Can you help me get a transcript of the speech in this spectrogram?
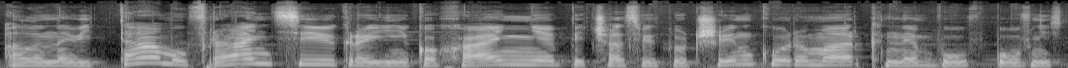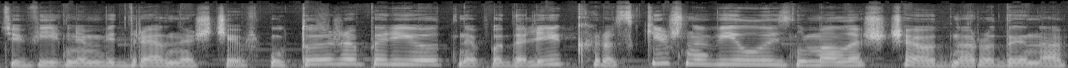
Але навіть там, у Франції, країні кохання, під час відпочинку Ремарк не був повністю вільним від ревнощів. У той же період, неподалік, розкішну віллу знімала ще одна родина.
